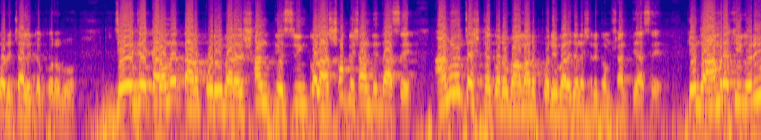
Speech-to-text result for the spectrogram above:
পরিচালিত করব। যে যে কারণে তার পরিবারের শান্তি, শৃঙ্খলা, সুখে শান্তিতে আছে, আমিও চেষ্টা করব আমার পরিবারের যেন সেরকম শান্তি আছে। কিন্তু আমরা কি করি?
